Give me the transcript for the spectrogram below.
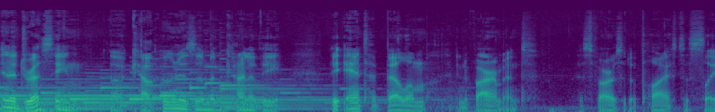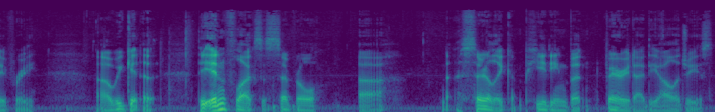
in addressing uh, Calhounism and kind of the the antebellum environment as far as it applies to slavery, uh, we get a, the influx of several uh, not necessarily competing but varied ideologies.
